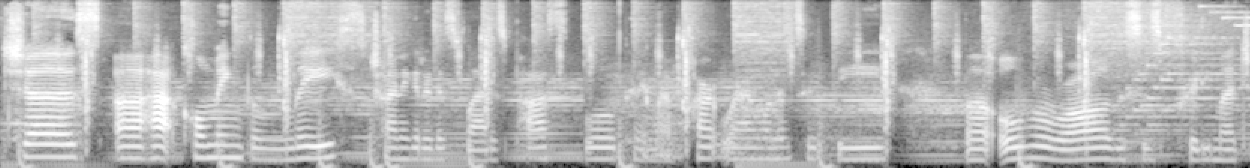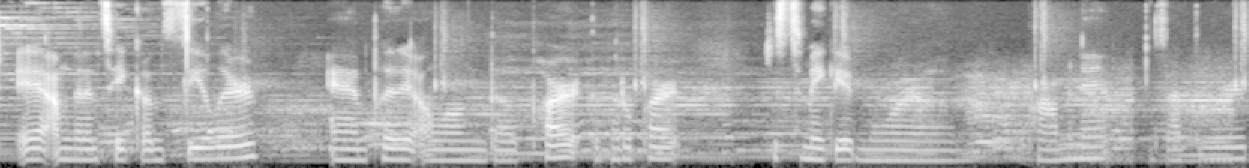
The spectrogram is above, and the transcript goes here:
Just uh, hot combing the lace, trying to get it as flat as possible, putting my part where I want it to be. But overall, this is pretty much it. I'm going to take concealer and put it along the part, the middle part, just to make it more um, prominent. Is that the word?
